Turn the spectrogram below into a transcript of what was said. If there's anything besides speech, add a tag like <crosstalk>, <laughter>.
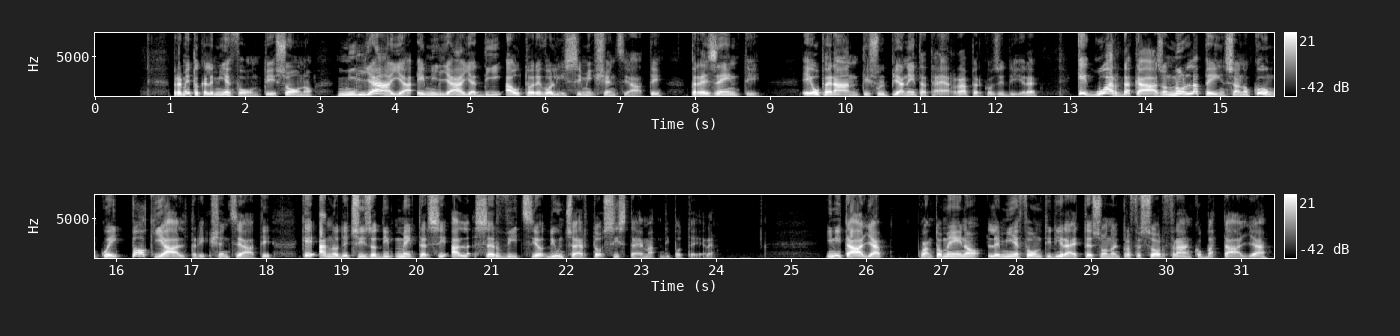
Premetto che le mie fonti sono migliaia e migliaia di autorevolissimi scienziati presenti e operanti sul pianeta Terra, per così dire, che guarda caso non la pensano con quei pochi altri scienziati che hanno deciso di mettersi al servizio di un certo sistema di potere. In Italia, Quantomeno le mie fonti dirette sono il professor Franco Battaglia,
